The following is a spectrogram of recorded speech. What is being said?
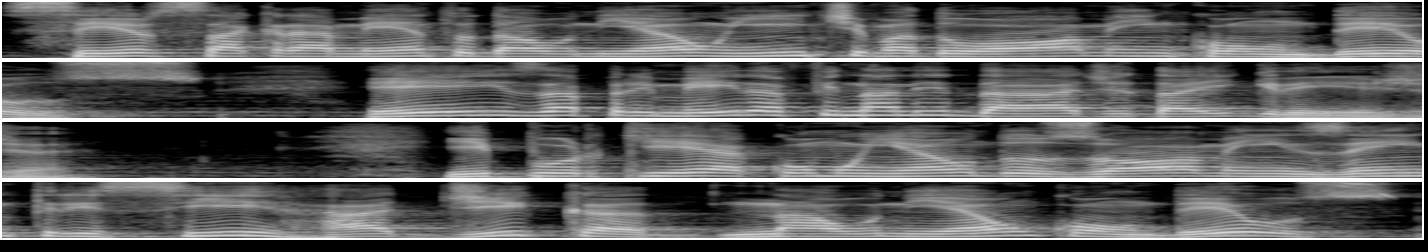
Ser sacramento da união íntima do homem com Deus, eis a primeira finalidade da igreja. E porque a comunhão dos homens entre si radica na união com Deus,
